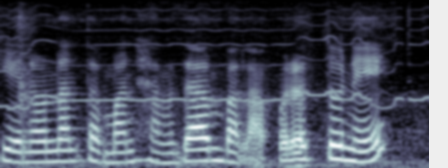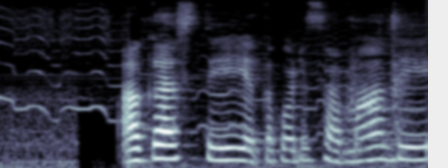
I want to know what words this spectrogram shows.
කියනවනම් තමන් හැමදාම බලාපොරොත්තුනේ අගස්තී එතකොට සමාධී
